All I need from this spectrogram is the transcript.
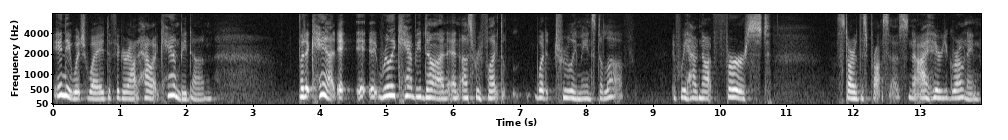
any which way to figure out how it can be done, but it can't. It, it, it really can't be done and us reflect what it truly means to love if we have not first started this process. Now, I hear you groaning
